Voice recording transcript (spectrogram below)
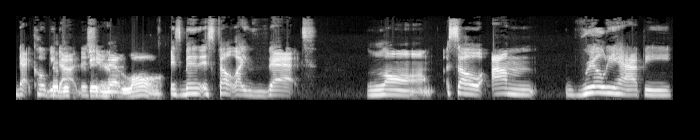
that Kobe died it's this been year that long. it's been it's felt like that long so i'm really happy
